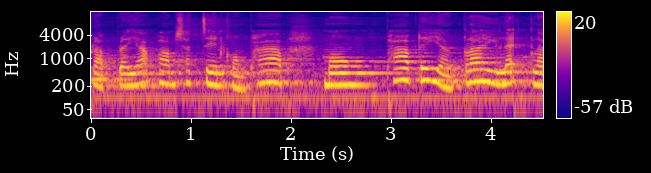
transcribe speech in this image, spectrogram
ปรับระยะความชัดเจนของภาพ มองภาพได้อย่างใกล้และไกล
